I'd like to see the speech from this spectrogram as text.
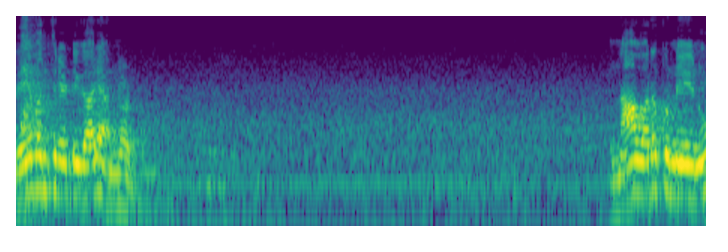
రేవంత్ రెడ్డి గారే అన్నాడు. నా వరకు నేను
